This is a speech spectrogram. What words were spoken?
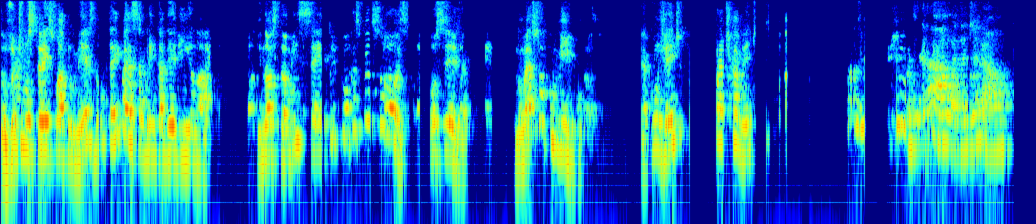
Nos últimos três, quatro meses, não tem mais essa brincadeirinha lá. E nós estamos em cento e poucas pessoas. Ou seja, não é só comigo, é com gente praticamente. Geral, é da geral.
